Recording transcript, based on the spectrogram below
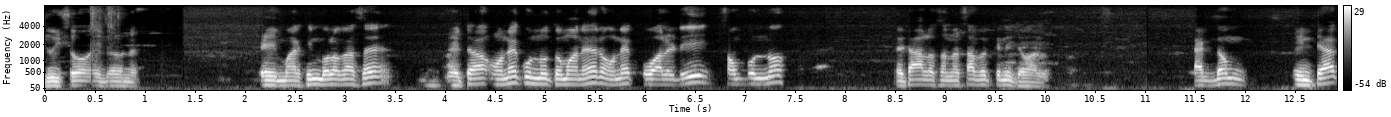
দুইশো, এই ধরনের। এই মার্কিন ব্লক আছে, এটা অনেক উন্নত মানের, অনেক কোয়ালিটি সম্পূর্ণ এটা আলোচনার সাপেক্ষে নিতে পারবে। একদম ইনট্যাক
